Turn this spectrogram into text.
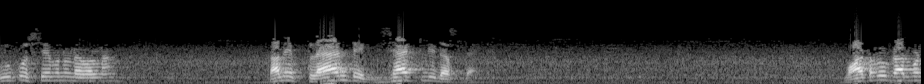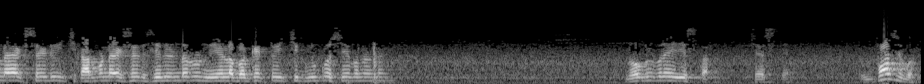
గ్లూకోజ్ చేయమని ఎవరన్నా? కానీ plant exactly does that water carbon dioxide ఇచ్చి కార్బన్ డైఆక్సైడ్ సిలిండరు నీళ్ళ బకెట్ ఇచ్చి గ్లూకోజ్ చేయమనండి. నోబెల్ ప్రైజ్ ఇస్తారు చేస్తే. ఇంపాసిబుల్.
